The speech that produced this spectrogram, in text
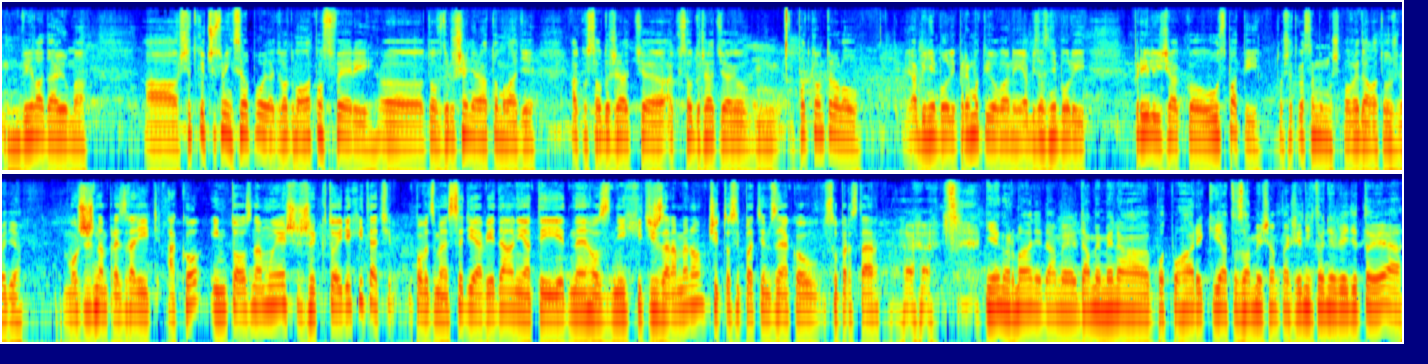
vyhľadajú ma. A všetko, čo som im chcel povedať hľadom atmosféry, toho vzrušenia na tom lade, ako sa udržať, ako sa udržať pod kontrolou, aby neboli premotivovaní, aby zase neboli príliš ako úspatí. To všetko som im už povedal a to už vedia. Môžeš nám prezradiť, ako im to oznamuješ, že kto ide chytať? Povedzme, sedia v jedálni a ty jedného z nich chytíš za rameno? Či to si pletiem s nejakou superstar? Nie, normálne dáme, dáme mená pod poháriky, ja to zamiešam, takže nikto nevie, kde to je a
